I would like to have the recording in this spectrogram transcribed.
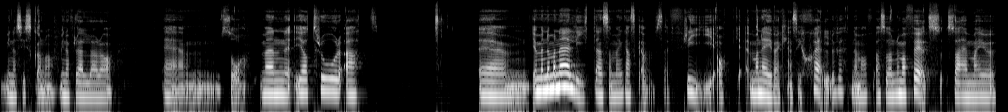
mina syskon och mina föräldrar och ehm, så. Men jag tror att ja, men när man är liten så är man ganska här, fri och man är ju verkligen sig själv. När man, alltså, när man föds så är man ju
